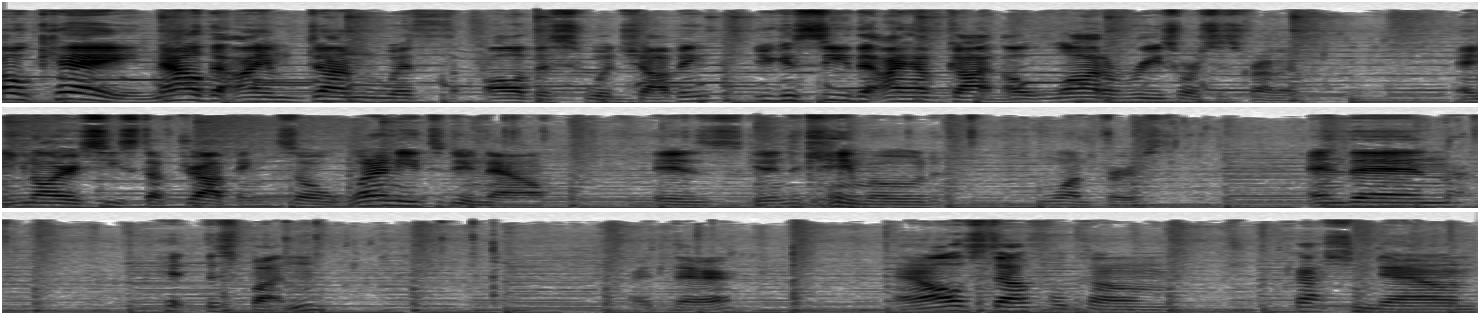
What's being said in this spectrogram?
Okay, now that I am done with all this wood chopping, you can see that I have got a lot of resources from it. And you can already see stuff dropping. So what I need to do now is get into game mode one first. And then hit this button. Right there. And all the stuff will come crashing down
